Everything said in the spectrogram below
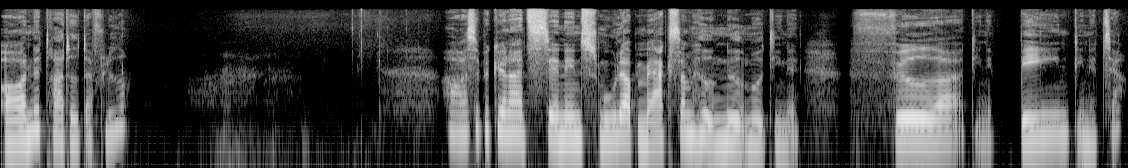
åndedrættet, der flyder. Og også begynder at sende en smule opmærksomhed ned mod dine fødder, dine ben, dine tær.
